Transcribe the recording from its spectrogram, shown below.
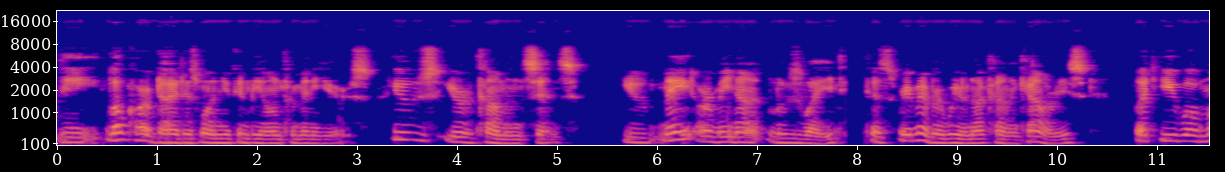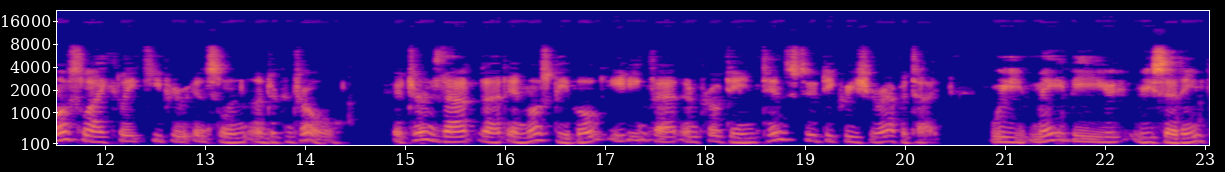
The low carb diet is one you can be on for many years. Use your common sense. You may or may not lose weight, because remember, we are not counting calories, but you will most likely keep your insulin under control. It turns out that in most people, eating fat and protein tends to decrease your appetite. We may be resetting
